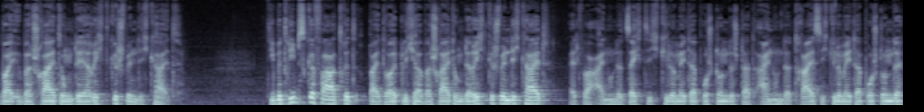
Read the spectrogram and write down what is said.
bei Überschreitung der Richtgeschwindigkeit Die Betriebsgefahr tritt bei deutlicher Überschreitung der Richtgeschwindigkeit (etwa 160 km/h statt 130 km/h)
